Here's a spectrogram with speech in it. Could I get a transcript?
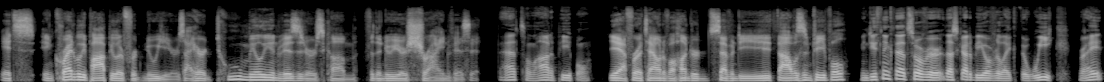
It's incredibly popular for New Year's. I heard 2 million visitors come for the New Year's shrine visit. That's a lot of people. Yeah, for a town of 170,000 people. I mean, do you think that's over? That's got to be over like the week, right?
